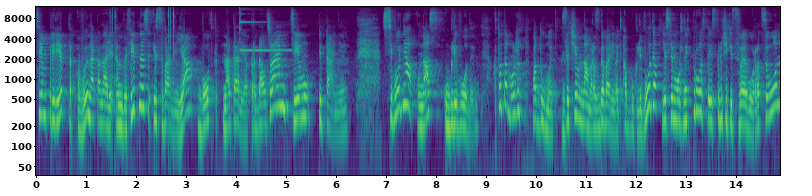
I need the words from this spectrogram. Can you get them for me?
Всем привет! Вы на канале NB Fitness и с вами я, Бофт Наталья. Продолжаем тему питания. Сегодня у нас углеводы. Кто-то может подумать, зачем нам разговаривать об углеводах, если можно их просто исключить из своего рациона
